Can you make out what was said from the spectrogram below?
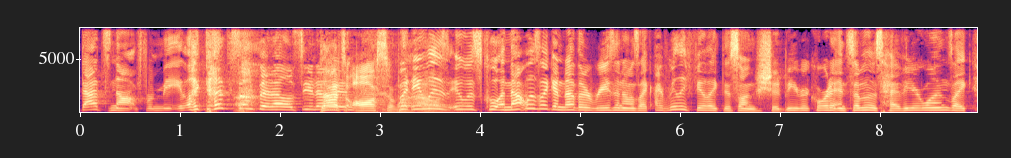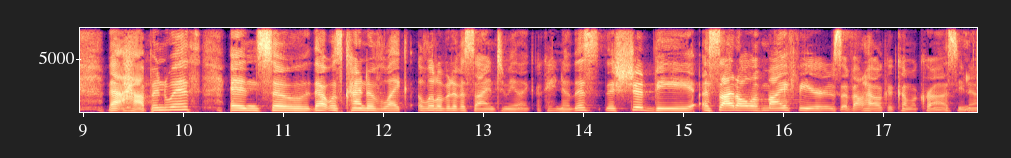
that's not for me. Like that's ah, something else, you know. That's And- awesome. But it was it was cool, and that was like another reason I was like, I really feel like this song should be recorded, and some of those heavier ones like that happened with, and so that was kind of like a little bit of a sign to me, like, okay, no, this this should be aside all of my fears about how it could come across, you know.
